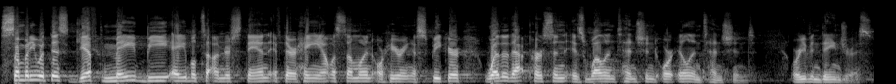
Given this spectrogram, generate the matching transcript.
Somebody with this gift may be able to understand if they're hanging out with someone or hearing a speaker, whether that person is well intentioned or ill intentioned or even dangerous.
